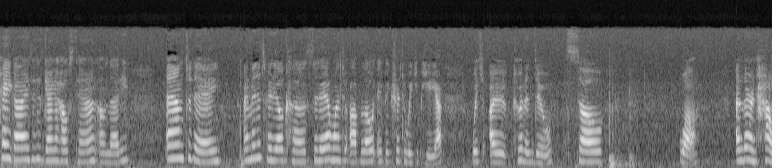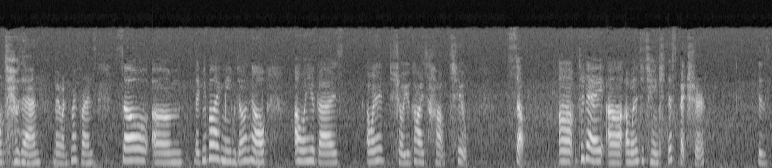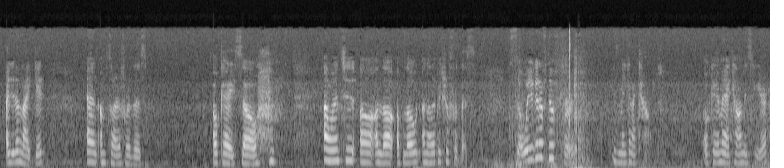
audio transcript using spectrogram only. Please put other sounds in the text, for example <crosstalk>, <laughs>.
Hey guys, this is Gaga House 10, I'm Letty, and today I made this video because today I wanted to upload a picture to Wikipedia, which I couldn't do, so, well, I learned how <laughs> to then by one of my friends, so, um, like people like me who don't know, I want you guys, I wanted to show you guys how to. So, uh, today, uh, I wanted to change this picture because I didn't like it. And I'm sorry for this. Okay so <laughs> I wanted to uh, upload another picture for this. So what you're gonna do first is make an account. Okay my account is here.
